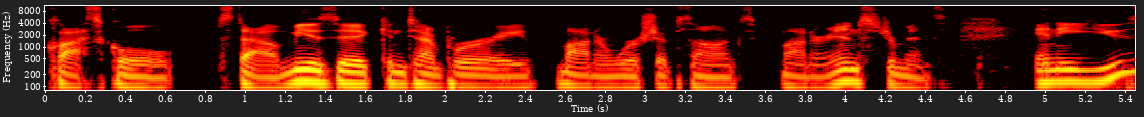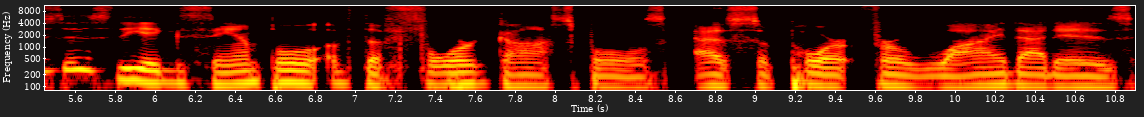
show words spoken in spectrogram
classical style music, contemporary modern worship songs, modern instruments. And he uses the example of the four gospels as support for why that is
